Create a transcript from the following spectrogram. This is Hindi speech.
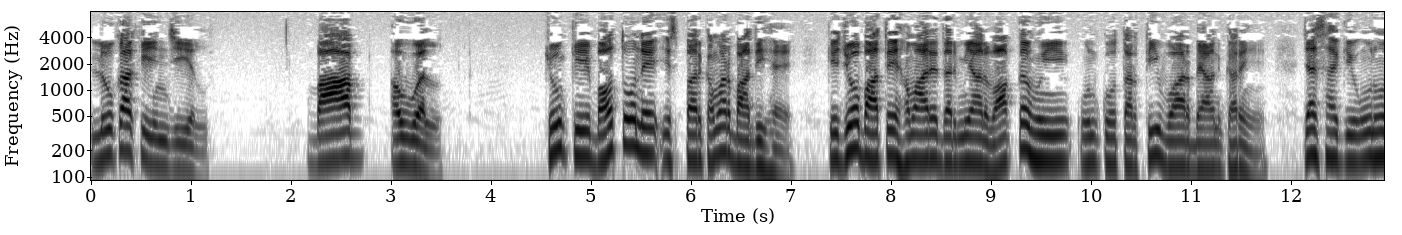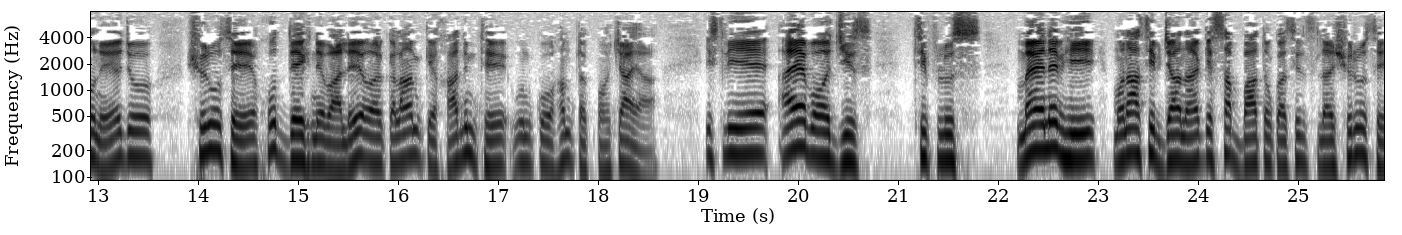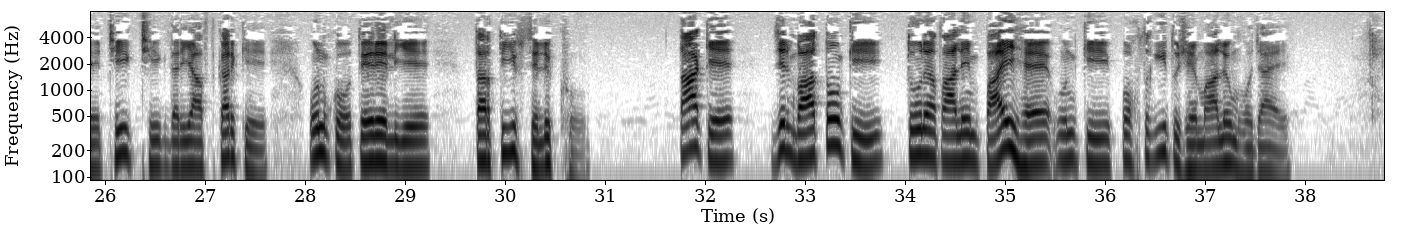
लूका की इंजील, बाब अव्वल। क्योंकि बहुतों ने इस पर कमर बांधी है कि जो बातें हमारे दरमियान वाक़ हुई, उनको तरतीबवार बयान करें। जैसा कि उन्होंने जो शुरू से खुद देखने वाले और कलाम के खादिम थे, उनको हम तक पहुँचाया। इसलिए ऐब और जिस थिफलुस, मैंने भी मुनासिब जाना कि सब बातों का सिलसिला शुरू से ठीक ठीक दरियाफ्त करके उनको तेरे लिए तरतीब से लिखूं, ताकि जिन बातों की तूने तालीम पाई है, उनकी पुख्तगी तुझे मालूम हो जाए।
